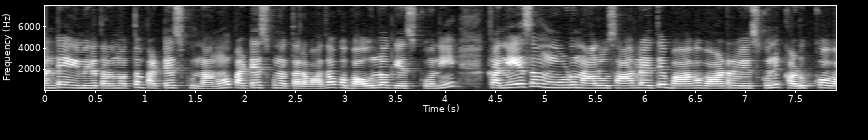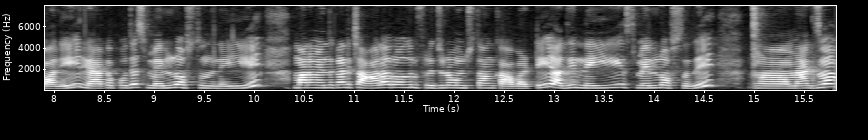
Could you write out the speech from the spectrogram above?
అంటే మిగతా మొత్తం పట్టేసుకున్నాను. పట్టేసుకున్న తర్వాత ఒక బౌల్లోకి వేసుకొని కనీసం మూడు నాలుగు సార్లు అయితే బాగా వాటర్ వేసుకొని కడుక్కోవాలి. లేకపోతే స్మెల్ వస్తుంది నెయ్యి. మనం ఎందుకంటే చాలా రోజులు ఫ్రిడ్జ్లో ఉంచుతాం కాబట్టి అది నెయ్యి స్మెల్ వస్తుంది. మ్యాక్సిమం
